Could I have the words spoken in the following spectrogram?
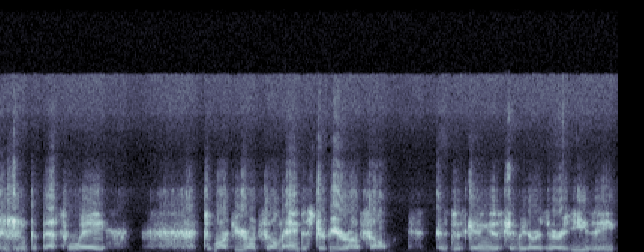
the best way to market your own film and distribute your own film. Because just getting a distributor is very easy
